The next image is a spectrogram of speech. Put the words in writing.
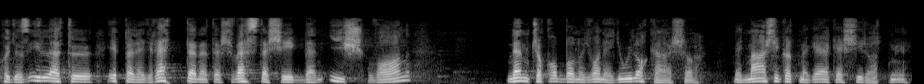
hogy az illető éppen egy rettenetes veszteségben is van, nem csak abban, hogy van egy új lakása, egy másikat meg el kell siratni.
